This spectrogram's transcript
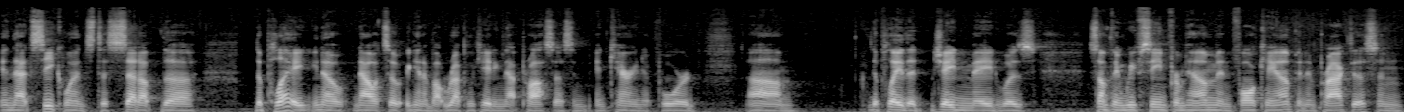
in that sequence to set up the the play, you know, now it's a, again about replicating that process and, and carrying it forward. Um, the play that Jaden made was something we've seen from him in fall camp and in practice, and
